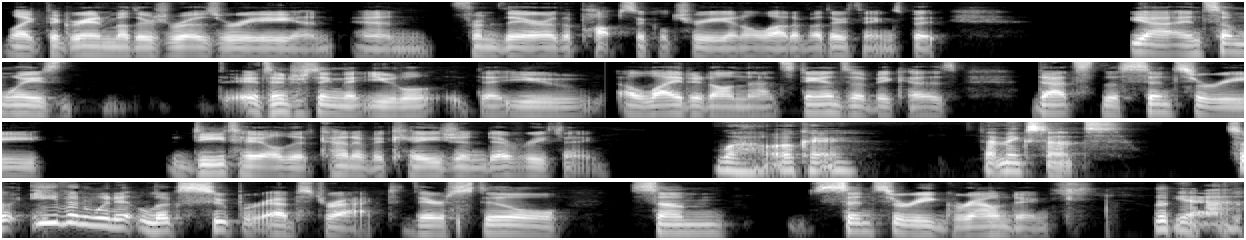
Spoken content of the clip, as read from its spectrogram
like the grandmother's rosary and and from there the popsicle tree and a lot of other things but yeah in some ways it's interesting that you that you alighted on that stanza because that's the sensory detail that kind of occasioned everything wow okay that makes sense so even when it looks super abstract there's still some sensory grounding. yeah.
